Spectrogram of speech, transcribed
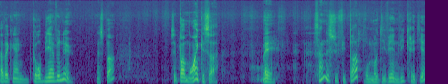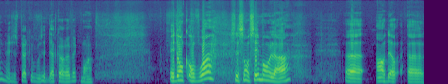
avec un gros bienvenu, n'est-ce pas? C'est pas moins que ça. Mais ça ne suffit pas pour motiver une vie chrétienne. J'espère que vous êtes d'accord avec moi. Et donc, on voit, ce sont ces mots-là, euh, en euh,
